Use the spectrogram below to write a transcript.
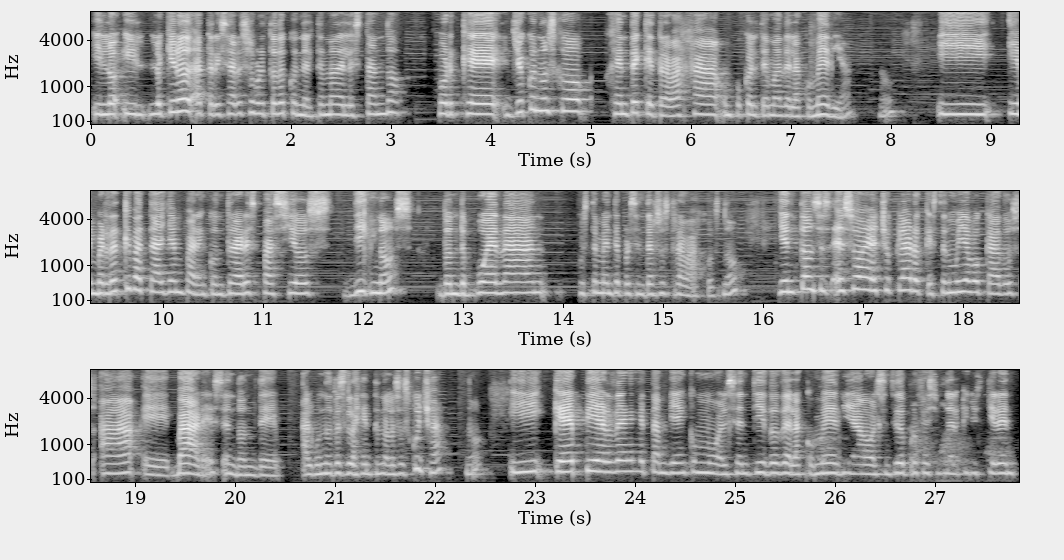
Y lo, y lo quiero aterrizar sobre todo con el tema del stand-up porque yo conozco gente que trabaja un poco el tema de la comedia, ¿no? Y, y, en verdad que batallan para encontrar espacios dignos donde puedan justamente presentar sus trabajos, ¿no? Y entonces eso ha hecho, claro, que estén muy abocados a eh, bares en donde algunas veces la gente no los escucha, ¿no? Y que pierde también como el sentido de la comedia o el sentido profesional que ellos quieren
